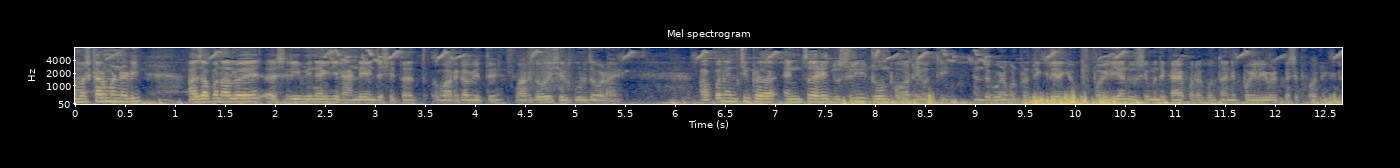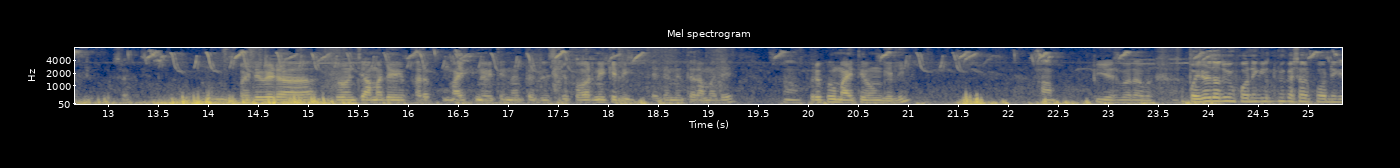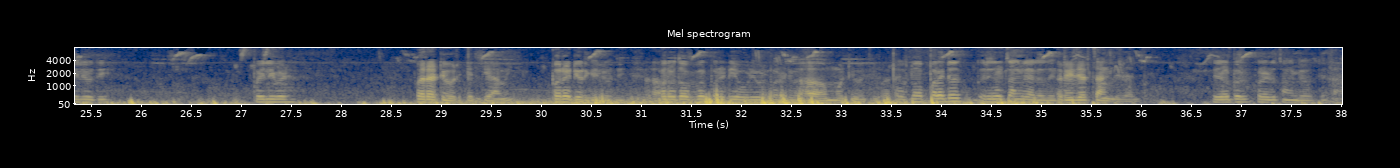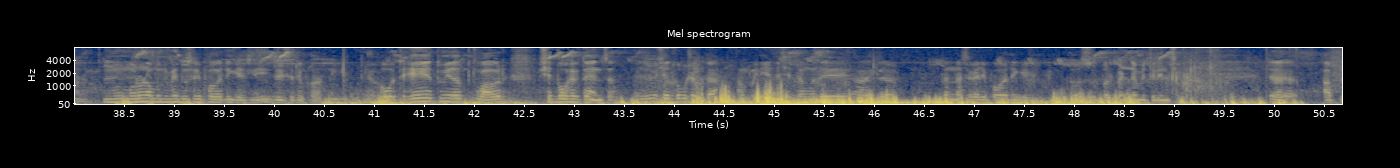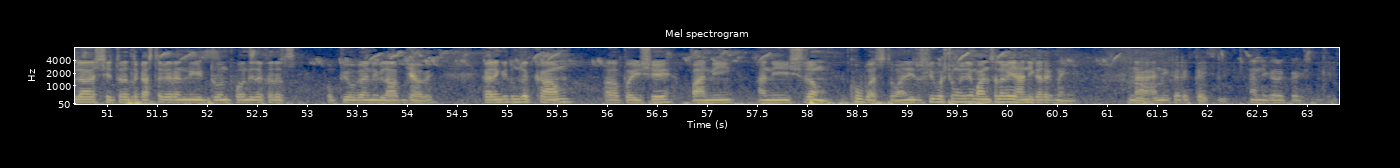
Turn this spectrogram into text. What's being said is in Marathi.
नमस्कार मंडळी. आज आपण आलो आहे श्री विनायकजी धांडे यांच्या शेतात वारगाव येथे. वारगाव हे शिरपूरजवळ आहे. आपण यांची प्र यांचं हे दुसरी ड्रोन फवारणी होती. यांच्याकडून आपण प्रतिक्रिया घेऊ. पहिली आणि दुसरीमध्ये काय फरक होता आणि पहिली वेळ कशी फवारणी केली होती? सर पहिली वेळ दोनची आमध्ये फरक माहीत नव्हती. नंतर दुसरी फवारणी केली. त्याच्यानंतर आमध्ये हां. भरपूर माहिती होऊन गेली. हां. पी एस बरोबर. पहिली वेळ तुम्ही फवारणी केली तुम्ही कशावर फवारणी केली होती? पहिली वेळ? पराठीवर केली आम्ही. पराठीवर केली होती. हा. बरोबर तेव्हा पराठी एवढी एवढी पराठीवर हा मोठी होती पराठी. पराठीवर रिझल्ट चांगले आले होते. रिझल्ट चांगले झाले. रिझल्ट पराठी चांगले होते. हा. म्हणून म्हणून आपण तुम्ही दुसरी फवारणी घेतली. दुसरी फवारणी केली हो तर हे तुम्ही आता वावर शेत बघू शकता यांचं. म्हणजे तुम्ही शेत बघू शकता. आपण याच्या शेतामध्ये आज तणनाशकाची फवारणी केली. सुपर पेंडामिथिलिनची तर आपल्या क्षेत्रातल्या कास्तकारांनी ड्रोन फवारणीचा खरंच उपयोग आणि लाभ घ्यावे. कारण की तुमचं काम पैसे पाणी आणि श्रम खूप असतो. आणि दुसरी गोष्ट म्हणजे माणसाला काही हानिकारक नाही आहे नाही हानिकारक काहीच नाही. हानिकारक काहीच नाही.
